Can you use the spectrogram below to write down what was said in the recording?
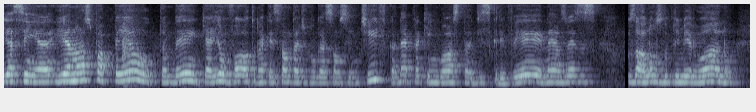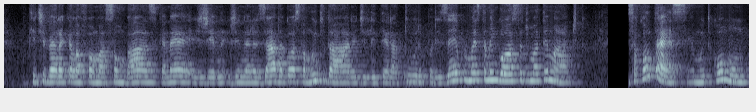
E assim, é, e é nosso papel também, que aí eu volto na questão da divulgação científica, né, para quem gosta de escrever, né, às vezes os alunos do primeiro ano que tiveram aquela formação básica, né, generalizada, gosta muito da área de literatura, por exemplo, mas também gosta de matemática. Isso acontece, é muito comum,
